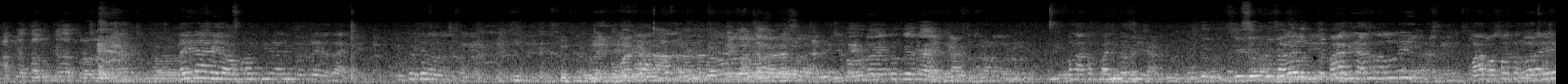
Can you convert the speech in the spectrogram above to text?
आपल्या तालुक्याचा प्रॉब्लेम नाही नाही अमरावती आणि पंचायत आहे. आता माझ्या बापाचं घर आहे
